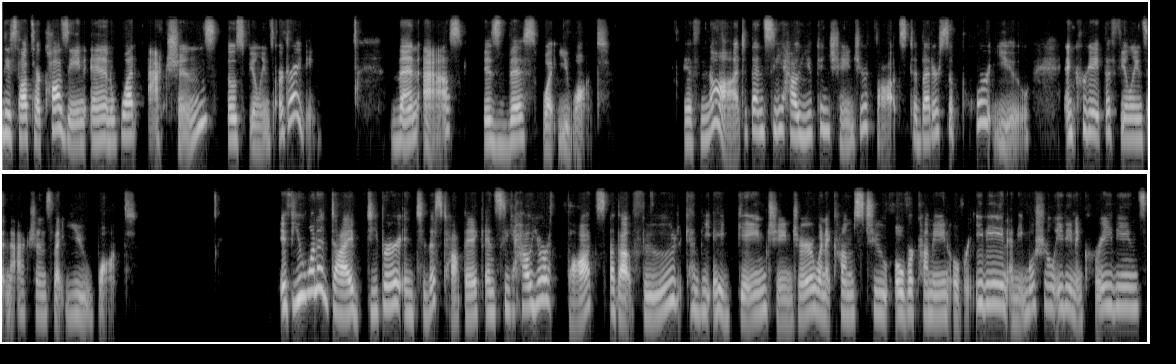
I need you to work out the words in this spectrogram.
these thoughts are causing and what actions those feelings are driving. Then ask, is this what you want? If not, then see how you can change your thoughts to better support you and create the feelings and actions that you want. If you want to dive deeper into this topic and see how your thoughts about food can be a game changer when it comes to overcoming overeating and emotional eating and cravings,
